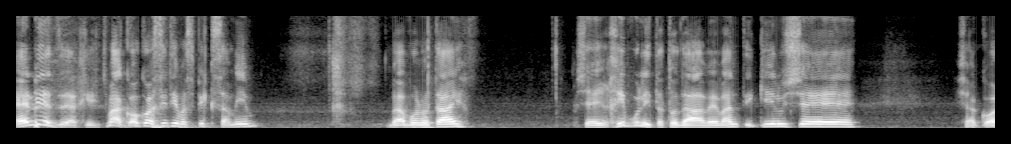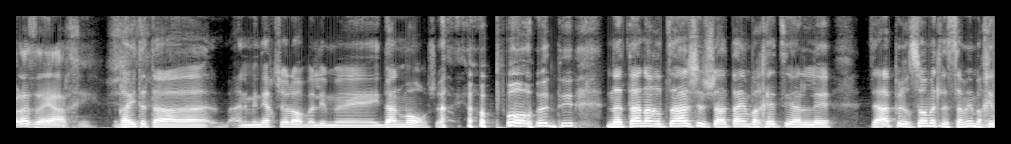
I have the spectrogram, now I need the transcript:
אין לי את זה, אחי. תשמע, קודם כל עשיתי מספיק סמים, בעוונותיי, שהרחיבו לי את התודעה, והבנתי כאילו ש... שהכל הזיה, אחי. ראית את ה... אני מניח שלא, אבל עם אה, עידן מור, שהיה פה, נתן הרצאה של שעתיים וחצי על... אה, זה היה פרסומת לסמים הכי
